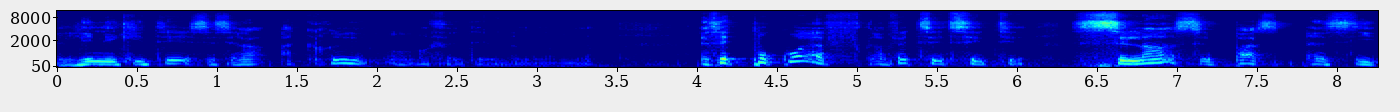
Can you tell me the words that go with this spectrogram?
l'iniquité, ce sera accru, en fait, évidemment. C'est pourquoi, en fait, cela se passe ainsi.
